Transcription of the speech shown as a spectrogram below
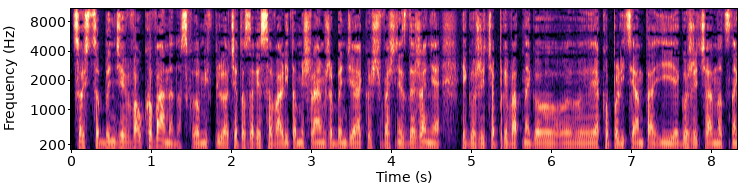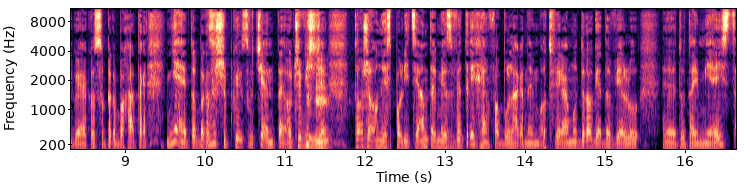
coś, co będzie wałkowane. No skoro mi w pilocie to zarysowali, to myślałem, że będzie jakoś właśnie zderzenie jego życia prywatnego e, jako policjanta i jego życia nocnego jako superbohater. Nie, to bardzo szybko jest ucięte. Oczywiście mhm. to, że on jest policjantem jest wytrychem fabularnym, otwiera mu drogę do wielu e, tutaj miejsc,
